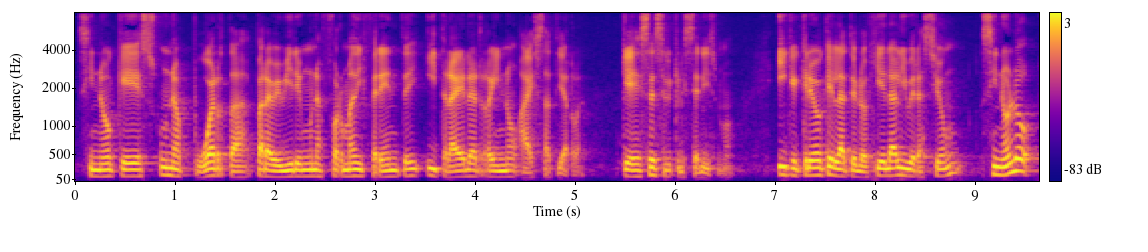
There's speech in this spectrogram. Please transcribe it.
sino que es una puerta para vivir en una forma diferente y traer el reino a esta tierra. Que ese es el cristianismo. Y que creo que la teología de la liberación, si no lo,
